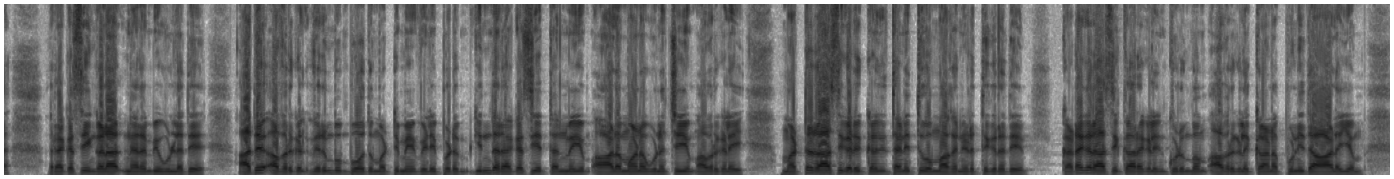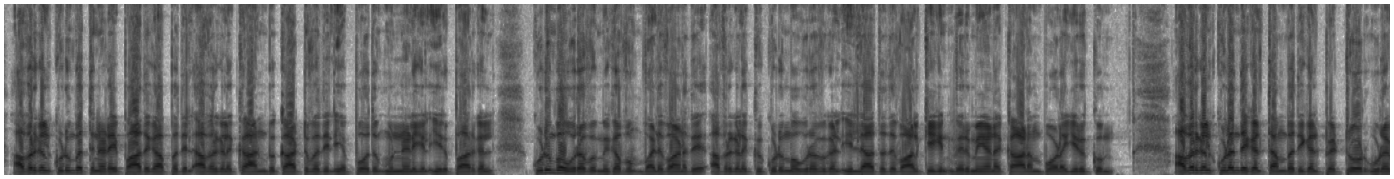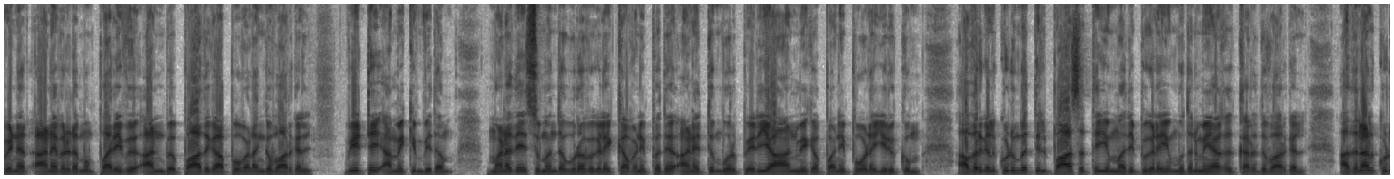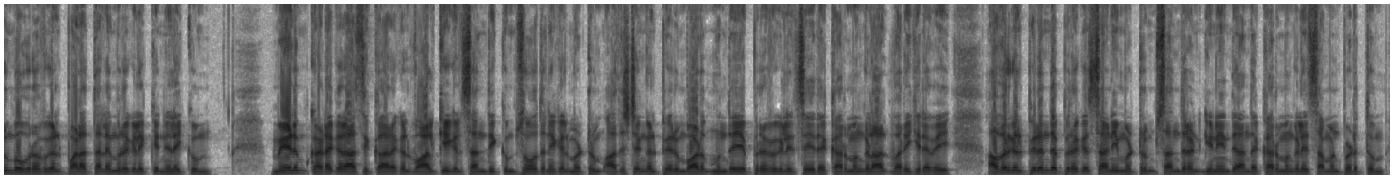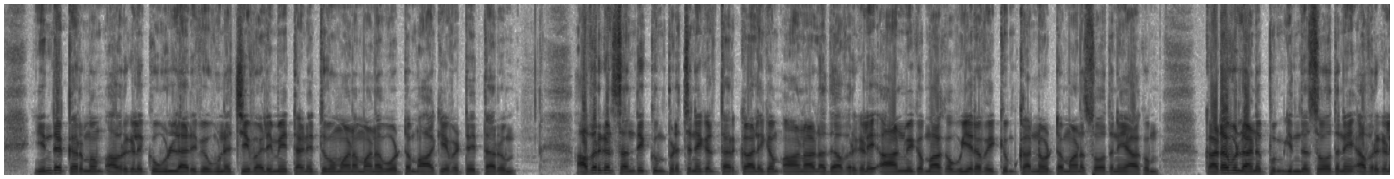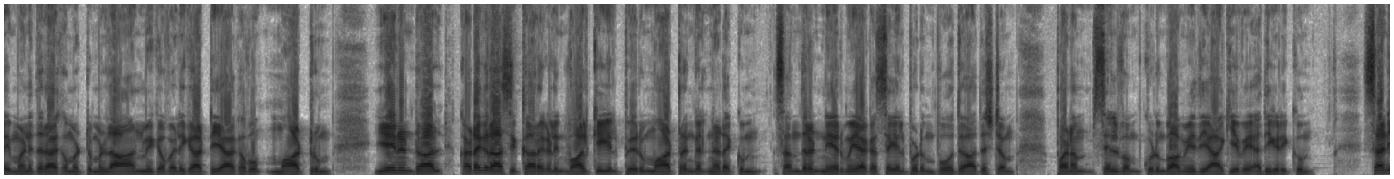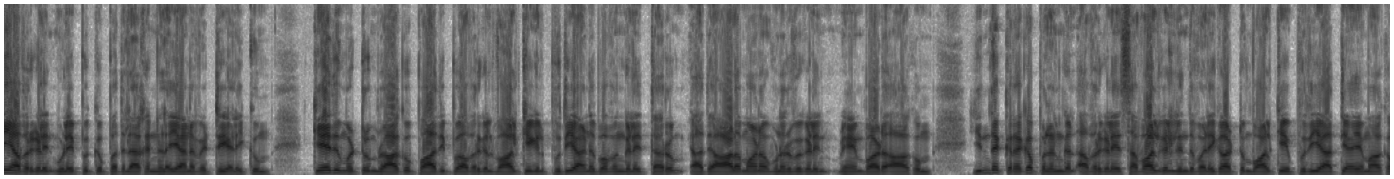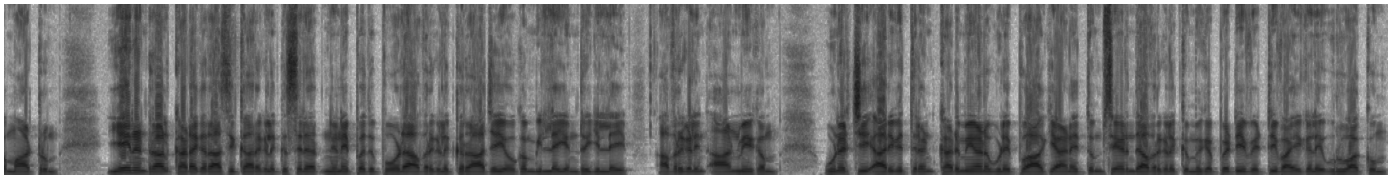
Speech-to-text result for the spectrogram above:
ரகசியங்களால் நிரம்பி உள்ளது. அது அவர்கள் விரும்பும் போது மட்டுமே வெளிப்படும். இந்த ரகசியத்தன்மையும் ஆழமான உணர்ச்சியும் அவர்களை மற்ற ராசிகளுக்கு தனித்துவமாக நிறுத்துகிறது. கடக ராசிக்காரர்களின் குடும்பம் அவர்களுக்கான புனித ஆலயம். அவர்கள் குடும்பத்தினரை பாதுகாப்பதில் அவர்களுக்கு அன்பு காட்டுவதில் எப்போதும் முன்னிலையில் இருப்பார்கள். குடும்ப உறவு மிகவும் வலுவானது. அவர்களுக்கு குடும்ப உறவுகள் இல்லாதது வாழ்க்கையின் வெறுமையான காலம் போல இருக்கும். அவர்கள் குழந்தைகள் தம்பதிகள் பெற்றோர் உறவினர் அனைவரிடமும் பரிவு அன்பு பாதுகாப்பு வழங்குவார்கள். வீட்டை அமைக்கும் விதம் மனதை சுமந்த உறவுகளை கவனிப்பது அனைத்தும் ஒரு பெரிய ஆன்மீக பணி போல இருக்கும். அவர்கள் குடும்பத்தில் பாசத்தையும் மதிப்புகளையும் முதன்மையாக கொள்வார்கள் அதனால் குடும்ப உறவுகள் பல தலைமுறைகளுக்கு நிலைக்கும். மேலும் கடக ராசிக்காரர்கள் வாழ்க்கையில் சந்திக்கும் சோதனைகள் மற்றும் அதிர்ஷ்டங்கள் பெரும்பாலும் முந்தைய பிறவுகளில் செய்த கர்மங்களால் வருகிறவை. அவர்கள் பிறந்த பிறகு சனி மற்றும் சந்திரன் இணைந்து அந்த கர்மங்களை சமன்படுத்தும். இந்த கர்மம் அவர்களுக்கு உள்ளறிவு உணர்ச்சி வலிமை தனித்துவமான மன ஓட்டம் ஆகியவற்றை தரும். அவர்கள் சந்திக்கும் பிரச்சனைகள் தற்காலிகம் ஆனால் அது அவர்களை ஆன்மீகமாக உயர வைக்கும் கண்ணோட்டமான சோதனையாகும். கடவுள் அனுப்பும் இந்த சோதனை அவர்களை மனிதராக மட்டுமல்ல ஆன்மீக வழிகாட்டியாகவும் மாற்றும். ஏனென்றால் கடகராசிக்காரர்களின் வாழ்க்கையில் பெரும் மாற்றங்கள் நடக்கும். சந்திரன் நேர்மையாக செயல்படும் போது அதிர்ஷ்டம் பணம் செல்வம் குடும்ப அமைதி ஆகியவை அதிகரிக்கும். சனி அவர்களின் உழைப்புக்கு பதிலாக நிலையான வெற்றி அளிக்கும். கேது மற்றும் ராகு பாதிப்பு அவர்கள் வாழ்க்கையில் புதிய அனுபவங்களை தரும். அது ஆழமான உணர்வுகளின் மேம்பாடு ஆகும். இந்த கிரக பலன்கள் அவர்களை சவால்களிலிருந்து வழிகாட்டும் வாழ்க்கையை புதிய அத்தியாயமாக மாற்றும். ஏனென்றால் கடக ராசிக்காரர்களுக்கு சிலர் நினைப்பது போல அவர்களுக்கு ராஜயோகம் இல்லை என்று இல்லை. அவர்களின் ஆன்மீகம் உணர்ச்சி அறிவுத்திறன் கடுமையான உழைப்பு ஆகிய அனைத்தும் சேர்ந்து அவர்களுக்கு மிகப்பெரிய வெற்றி வாய்களை உருவாக்கும்.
